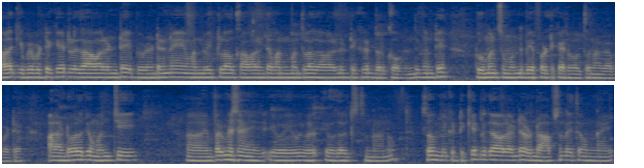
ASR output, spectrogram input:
వాళ్ళకి ఇప్పుడు టికెట్లు కావాలంటే ఇప్పుడు వెంటనే వన్ వీక్లో కావాలంటే వన్ మంత్లో కావాలంటే టికెట్ దొరకవు. ఎందుకంటే టూ మంత్స్ ముందు బిఫోర్ టికెట్స్ అవుతున్నారు కాబట్టి. అలాంటి వాళ్ళకి మంచి ఇన్ఫర్మేషన్ ఇవ్వగలుగుతున్నాను. సో మీకు టికెట్లు కావాలంటే రెండు ఆప్షన్లు అయితే ఉన్నాయి.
